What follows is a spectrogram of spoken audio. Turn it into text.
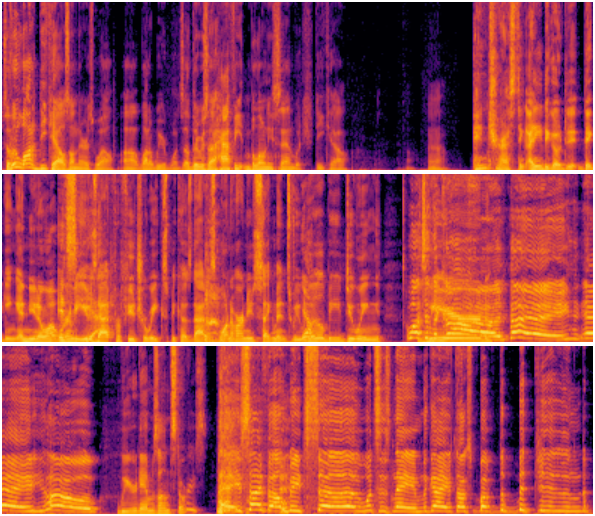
So there are a lot of decals on there as well. Uh, a lot of weird ones. Uh, there was a half eaten bologna sandwich decal. Yeah. Interesting. I need to go di- digging, and you know what? We're It's- going to use yeah. that for future weeks because that is one of our new segments. We Yeah. will be doing What's in the weird, card? Hey, hey, oh. weird Amazon stories. Hey, Seinfeld meets uh, what's his name? The guy who talks about the bitches and the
